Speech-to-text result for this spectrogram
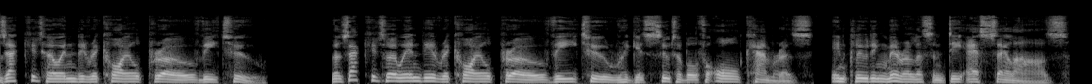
Zacuto Indie Recoil Pro V2. The Zacuto Indie Recoil Pro V2 rig is suitable for all cameras, including mirrorless and DSLRs.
